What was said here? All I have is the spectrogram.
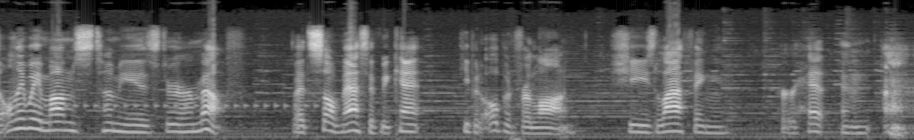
The only way Mom's tummy is through her mouth, but it's so massive we can't keep it open for long. She's laughing her head and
